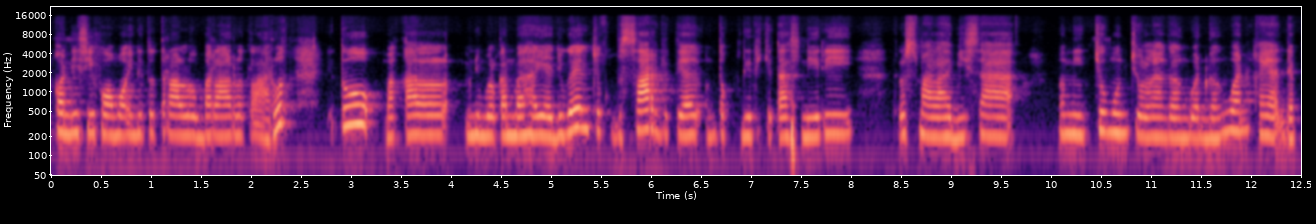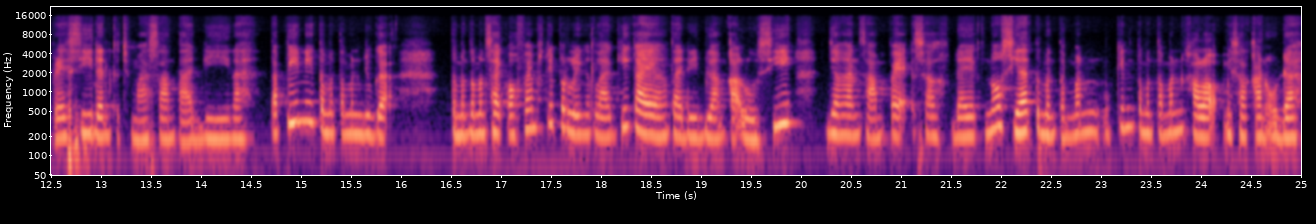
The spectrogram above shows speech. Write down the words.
kondisi FOMO ini tuh terlalu berlarut-larut itu bakal menimbulkan bahaya juga yang cukup besar gitu ya untuk diri kita sendiri terus malah bisa memicu munculnya gangguan-gangguan kayak depresi dan kecemasan tadi. Nah, tapi ini teman-teman juga teman-teman psychofems ini perlu ingat lagi kayak yang tadi bilang Kak Lucy, jangan sampai self diagnose ya teman-teman. Mungkin teman-teman kalau misalkan udah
